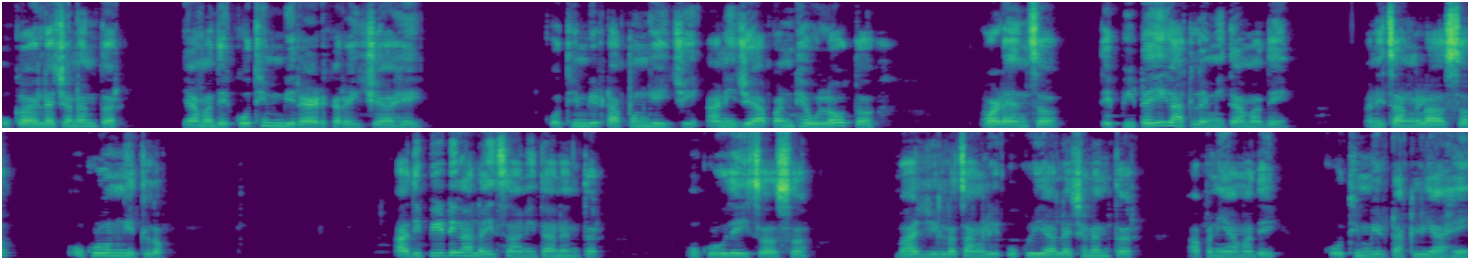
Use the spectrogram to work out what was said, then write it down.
उकळल्याच्या नंतर यामध्ये कोथिंबीर ॲड करायची आहे. कोथिंबीर टाकून घ्यायची आणि जे आपण ठेवलं होतं वड्यांचं ते पीठही घातलं मी त्यामध्ये आणि चांगलं असं उकळून घेतलं. आधी पीठ घालायचं आणि त्यानंतर उकळू द्यायचं असं. भाजीला चांगली उकळी आल्याच्यानंतर आपण यामध्ये कोथिंबीर टाकली आहे.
